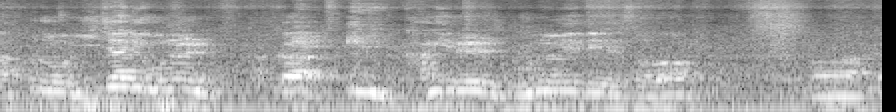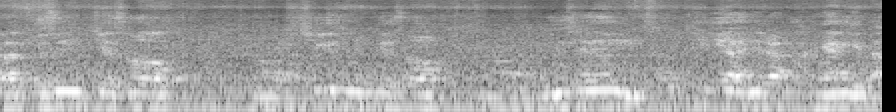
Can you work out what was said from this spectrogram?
앞으로 이 자리 오늘 아까 이 강의를 논어에 대해서 어, 아까 교수님께서 어, 최 교수님께서 어, 인생은 선택이 아니라 방향이다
